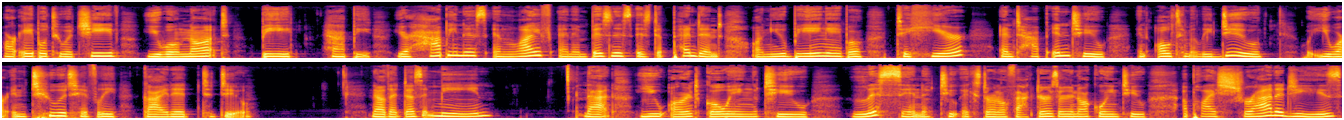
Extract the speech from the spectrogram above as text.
are able to achieve, you will not be happy. Your happiness in life and in business is dependent on you being able to hear and tap into and ultimately do what you are intuitively guided to do. Now, that doesn't mean that you aren't going to listen to external factors or you're not going to apply strategies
